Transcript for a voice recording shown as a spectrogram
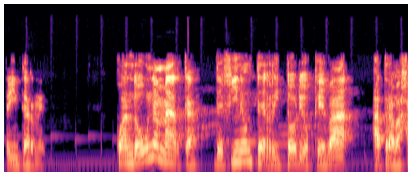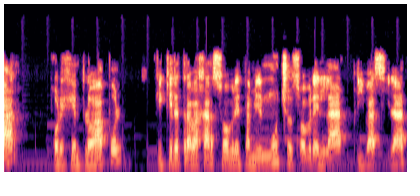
de Internet. Cuando una marca define un territorio que va a trabajar, por ejemplo Apple, que quiere trabajar sobre también mucho sobre la privacidad,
